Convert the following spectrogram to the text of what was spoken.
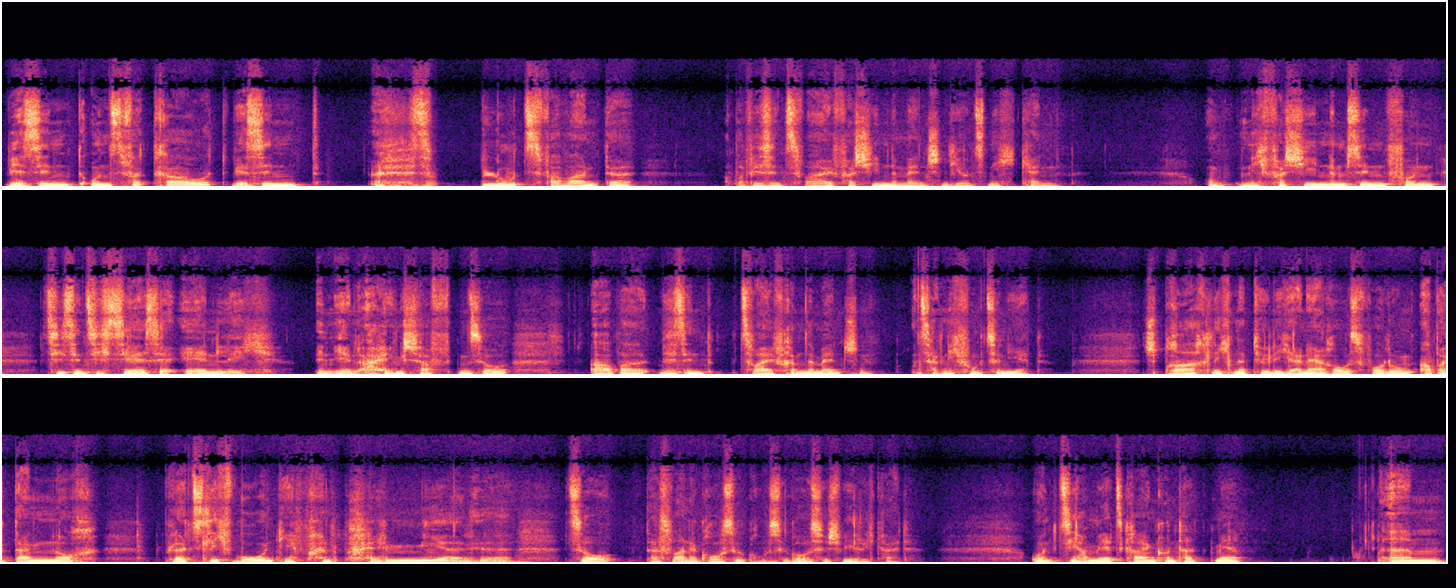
Wir sind uns vertraut, wir sind äh, Blutsverwandte, aber wir sind zwei verschiedene Menschen, die uns nicht kennen. Und nicht verschieden im Sinn von, sie sind sich sehr, sehr ähnlich in ihren Eigenschaften so, aber wir sind zwei fremde Menschen. Es hat nicht funktioniert. Sprachlich natürlich eine Herausforderung, aber dann noch plötzlich wohnt jemand bei mir. Mhm. Äh, so, das war eine große, große, große Schwierigkeit. Und sie haben jetzt keinen Kontakt mehr. Ähm,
